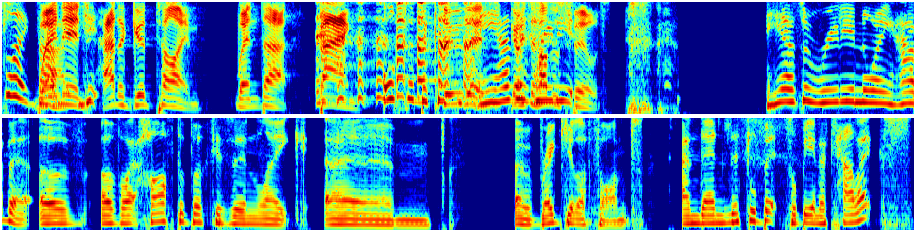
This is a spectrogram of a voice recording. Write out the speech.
this, like went that. in, You- had a good time, went that, bang, Also because do this, he has go a to really, Huddersfield. he has a really annoying habit of of like half the book is in like um a regular font and then little bits will be in italics.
